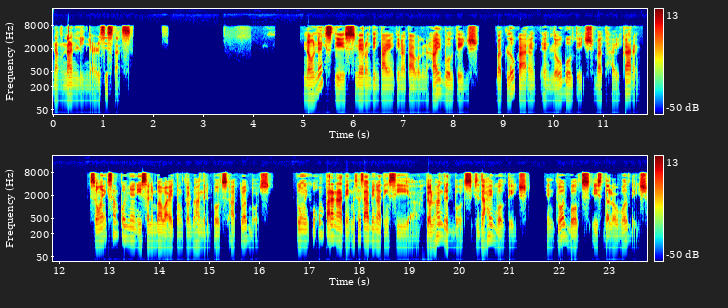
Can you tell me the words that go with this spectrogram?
ng non-linear resistance. Now next is, meron din tayong tinatawag na high voltage but low current and low voltage but high current. So, ang example niyan is halimbawa itong 1200 volts at 12 volts. Kung ikukumpara natin, masasabi natin si uh, 1200 volts is the high voltage and 12 volts is the low voltage.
